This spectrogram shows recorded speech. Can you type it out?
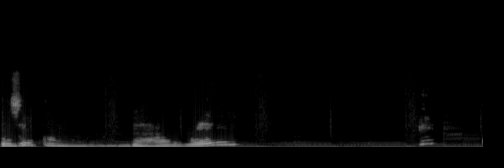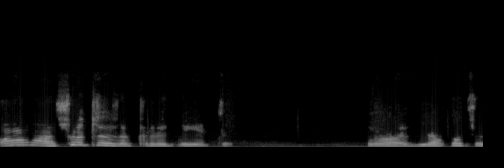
Уже тут дари. А, що це за кредити? Ой, я хочу.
